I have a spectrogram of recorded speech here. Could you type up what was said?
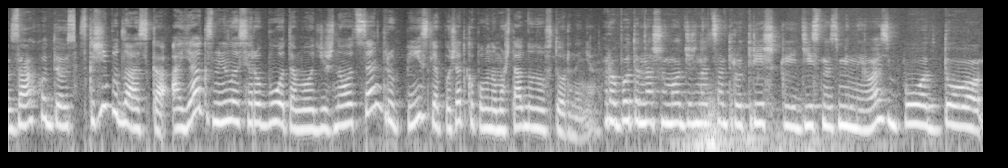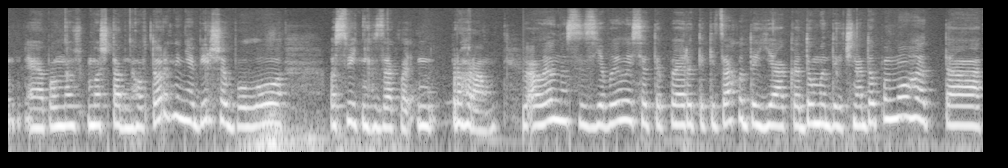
заходи. Скажіть, будь ласка, а як змінилася робота молодіжного центру після початку повномасштабного вторгнення? Робота нашого молодіжного центру трішки дійсно змінилась, бо до е, повномасштабного вторгнення більше було освітніх заклад... програм. Але у нас з'явилися тепер такі заходи, як домедична допомога, та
